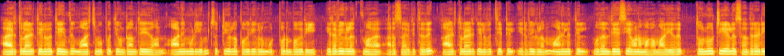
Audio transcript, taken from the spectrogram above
ஆயிரத்தி தொள்ளாயிரத்தி எழுபத்தி ஐந்து மார்ச் முப்பத்தி ஒன்றாம் தேதிதான் ஆனைமுடியும் சுற்றியுள்ள பகுதிகளும் உட்படும் பகுதி இரவிகுளமாக அரசு அறிவித்தது. ஆயிரத்தி தொள்ளாயிரத்தி எழுபத்தி எட்டில் இரவிகுளம் மாநிலத்தில் முதல் தேசிய வனமாக மாறியது. தொன்னூற்றி ஏழு சதுரடி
